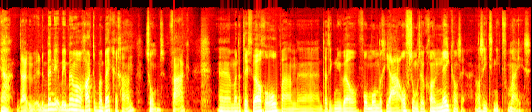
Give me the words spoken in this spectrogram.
Ja, daar ben ik, ik ben wel hard op mijn bek gegaan, soms, vaak. Eh, maar dat heeft wel geholpen aan eh, dat ik nu wel volmondig ja of soms ook gewoon nee kan zeggen als iets niet voor mij is.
